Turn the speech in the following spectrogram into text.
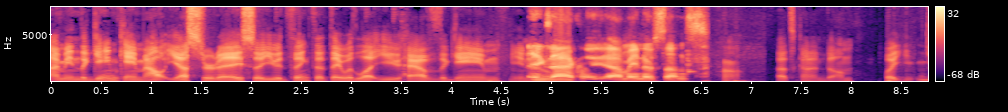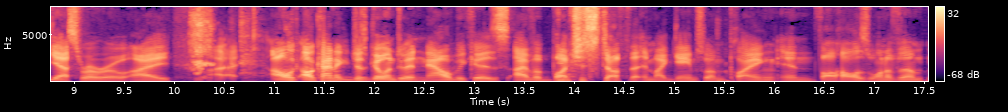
I mean the game came out yesterday, so you would think that they would let you have the game. You know, Exactly. Yeah, it made no sense. That's kind of dumb. But yes, Roro, I, I I'll I'll kind of just go into it now because I have a bunch of stuff that in my games when I'm playing, and Valhalla is one of them.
